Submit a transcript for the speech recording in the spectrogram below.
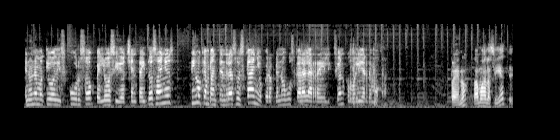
En un emotivo discurso, Pelosi, de 82 años, dijo que mantendrá su escaño, pero que no buscará la reelección como líder demócrata. Bueno, vamos a la siguiente.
